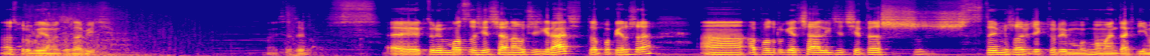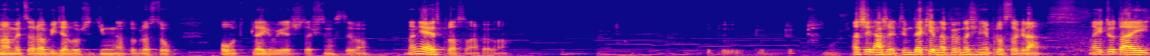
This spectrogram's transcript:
no spróbujemy to zabić. No niestety. E, którym mocno się trzeba nauczyć grać, to po pierwsze. A, a po drugie trzeba liczyć się też z tym, że w niektórych momentach nie mamy co robić, albo przeciwnik nas po prostu outplayuje, czy coś w tym stylu. No nie jest prosto na pewno. Znaczy inaczej, tym dekiem na pewno się nie prosto gra. No i tutaj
